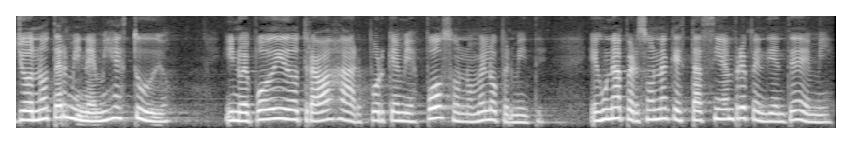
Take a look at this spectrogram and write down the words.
Yo no terminé mis estudios y no he podido trabajar porque mi esposo no me lo permite. Es una persona que está siempre pendiente de mí.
